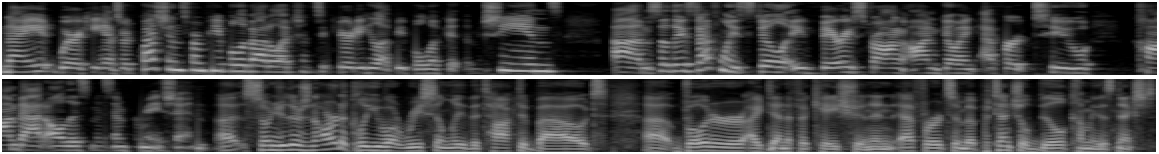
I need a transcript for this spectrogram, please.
night where he answered questions from people about election security. He let people look at the machines. Um, so there's definitely still a very strong ongoing effort to combat all this misinformation. Uh, Sonja, there's an article you wrote recently that talked about uh, voter identification and efforts and a potential bill coming this next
